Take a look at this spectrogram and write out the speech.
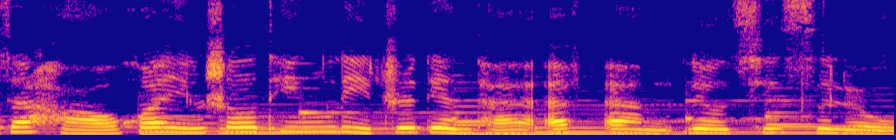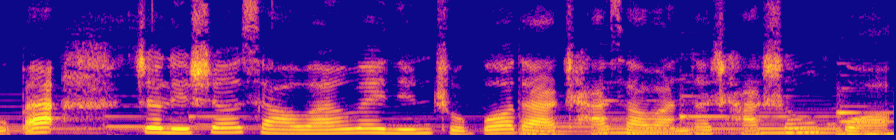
家好，欢迎收听荔枝电台 FM 六七四六五八，这里是由小丸为您主播的茶小丸的茶生活。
